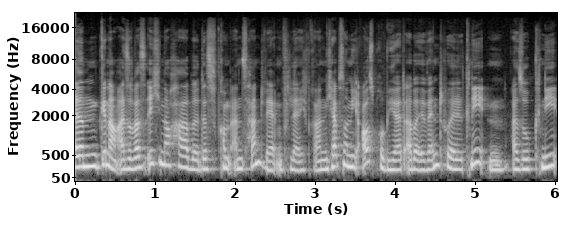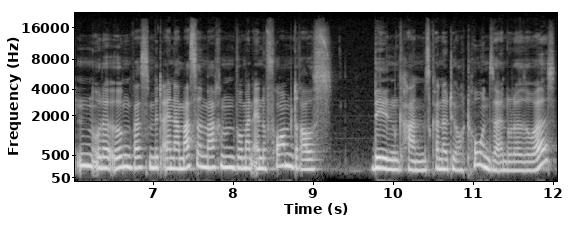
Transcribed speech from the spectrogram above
Ähm, genau, also was ich noch habe, das kommt ans Handwerken vielleicht ran. Ich habe es noch nicht ausprobiert, aber eventuell kneten. Also kneten oder irgendwas mit einer Masse machen, wo man eine Form draus bilden kann. Es kann natürlich auch Ton sein oder sowas.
